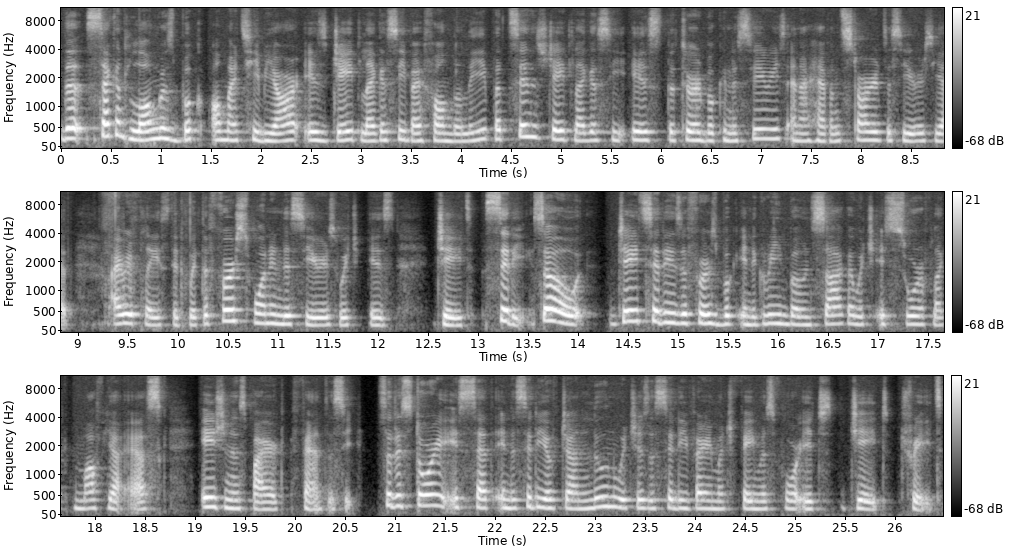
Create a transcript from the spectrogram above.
The second longest book on my TBR is Jade Legacy by Fonda Lee, but since Jade Legacy is the third book in the series and I haven't started the series yet, I replaced it with the first one in the series, which is Jade City. So, Jade City is the first book in the Greenbone saga, which is sort of like mafia esque, Asian inspired fantasy. So the story is set in the city of Janloon, which is a city very much famous for its jade trade.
